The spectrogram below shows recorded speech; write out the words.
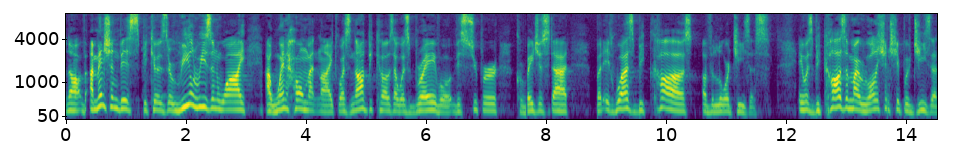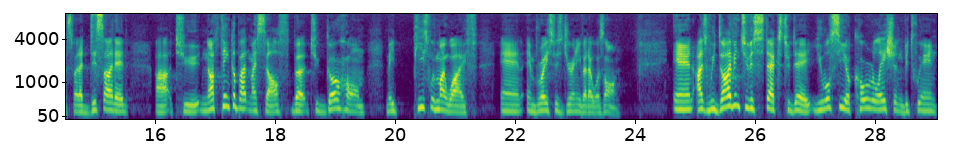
Now, I mentioned this because the real reason why I went home at night was not because I was brave or this super courageous dad, but it was because of the Lord Jesus. It was because of my relationship with Jesus that I decided uh, to not think about myself, but to go home, make peace with my wife, and embrace this journey that I was on. And as we dive into this text today, you will see a correlation between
